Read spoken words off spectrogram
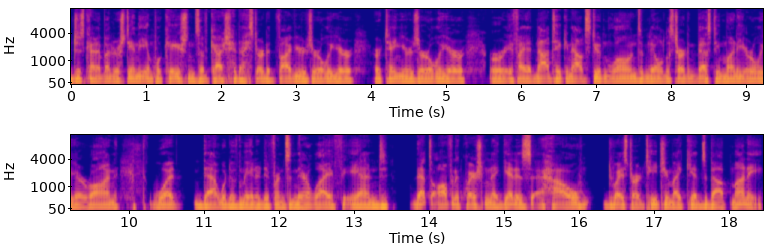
just kind of understand the implications of, gosh, had I started five years earlier or 10 years earlier, or if I had not taken out student loans and been able to start investing money earlier on, what that would have made a difference in their life. And that's often a question I get is how do I start teaching my kids about money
